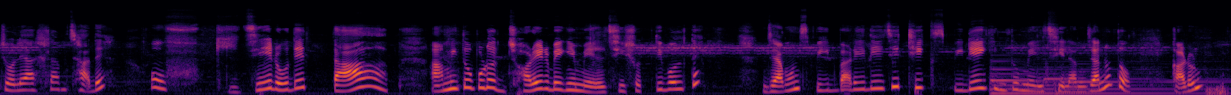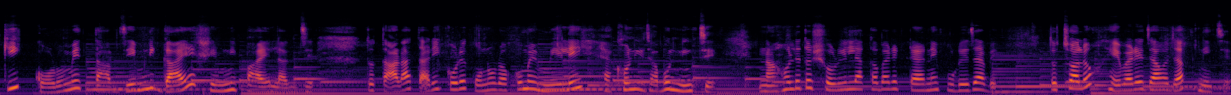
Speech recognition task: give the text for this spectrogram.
চলে আসলাম ছাদে। উফ, কি যে রোদের তাপ। আমি তো পুরো ঝড়ের বেগে মেলছি সত্যি বলতে। যেমন স্পিড বাড়িয়ে দিয়েছি, ঠিক স্পিডেই কিন্তু মেলছিলাম, জানো তো? কারণ কি গরমের তাপ যেমনি গায়ে, সেমনি পায়ে লাগছে। তো তাড়াতাড়ি করে কোনো রকমে মেলেই এখনই যাব নিচে। না হলে তো শরীর একেবারে ট্যানে পুড়ে যাবে। তো চলো, এবারে যাওয়া যাক নিচে।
